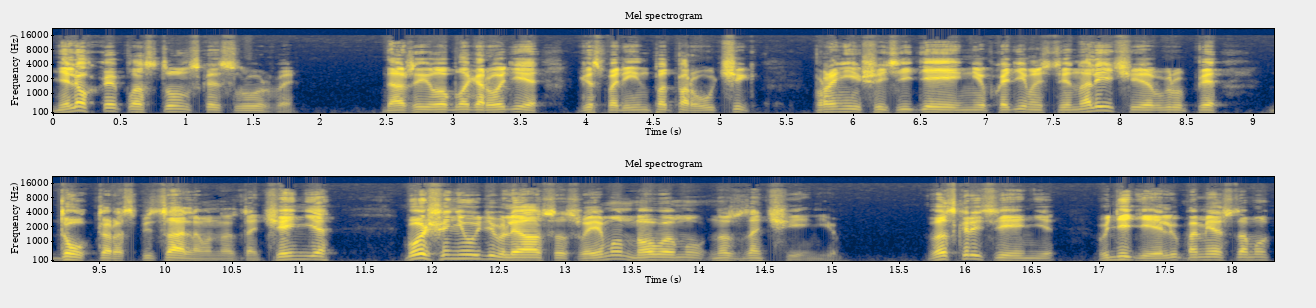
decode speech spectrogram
нелегкой пластунской службы. Даже его благородие, господин подпоручик, проникшись идеей необходимости наличия в группе доктора специального назначения, больше не удивлялся своему новому назначению. В воскресенье, в неделю по местному,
